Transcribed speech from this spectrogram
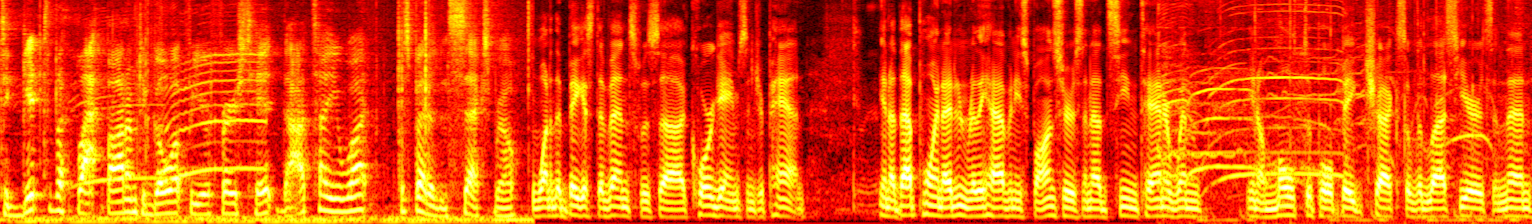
to get to the flat bottom, to go up for your first hit, I'll tell you what, it's better than sex, bro. One of the biggest events was uh, Core Games in Japan. You know, at that point, I didn't really have any sponsors, and I'd seen Tanner win, you know, multiple big checks over the last years. And then,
